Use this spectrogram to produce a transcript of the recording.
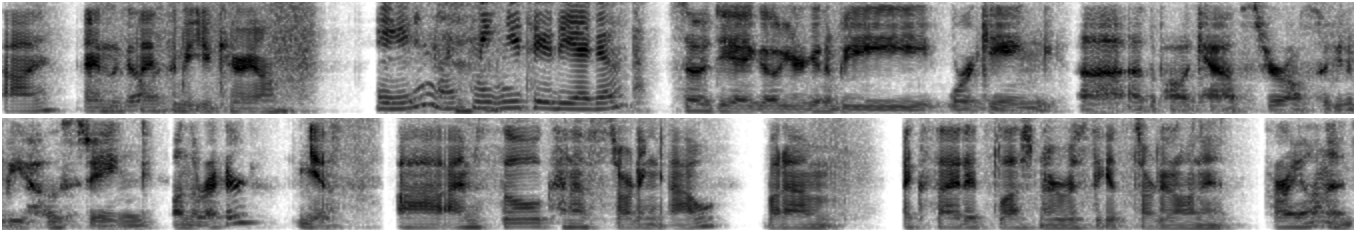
Hi, and it's nice to meet you, Cariana. Hey, nice meeting you too, Diego. So, Diego, you're going to be working uh, at the podcast. You're also going to be hosting on the record. Yes, uh, I'm still kind of starting out, but I'm excited slash nervous to get started on it. Ariana,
